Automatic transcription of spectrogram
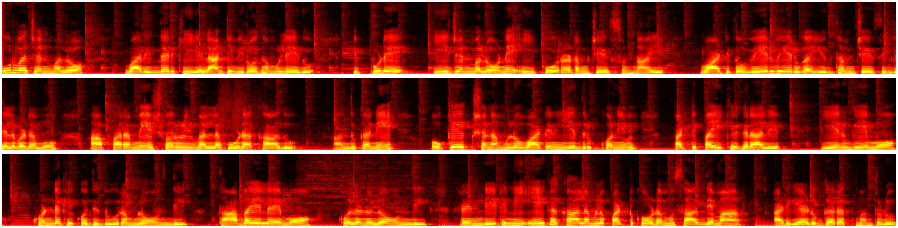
పూర్వజన్మలో వారిద్దరికీ ఎలాంటి విరోధము లేదు. ఇప్పుడే ఈ జన్మలోనే ఈ పోరాటం చేస్తున్నాయి. వాటితో వేర్వేరుగా యుద్ధం చేసి గెలవడము ఆ పరమేశ్వరుని వల్ల కూడా కాదు. అందుకని ఒకే క్షణంలో వాటిని ఎదుర్కొని పట్టి పైకి ఎగరాలి. ఏనుగేమో కొండకి కొద్ది దూరంలో ఉంది. తాబేలేమో కొలనులో ఉంది. రెండింటిని ఏకకాలంలో పట్టుకోవడము సాధ్యమా? అడిగాడు గరత్మంతుడు.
